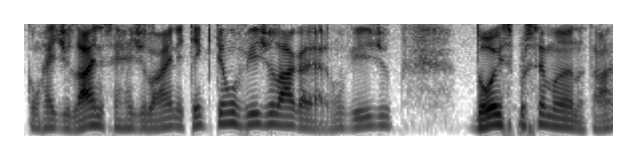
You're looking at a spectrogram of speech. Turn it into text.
com headline, sem headline. Tem que ter um vídeo lá, galera. Um vídeo, dois por semana, tá?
